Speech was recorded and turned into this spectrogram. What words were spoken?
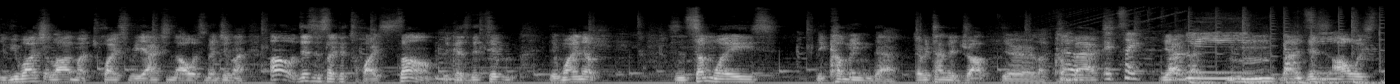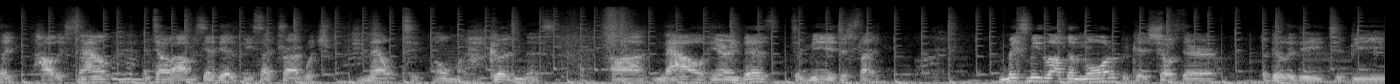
if you watch a lot of my Twice reactions, I always mention like, oh, this is like a Twice song because they tip, they wind up, in some ways, becoming that every time they drop their like so comebacks. it's like Yeah, like, bubbly, mhm, like this is always like how they sound until obviously I did a B-side track which melted. Oh my goodness. Uh, now hearing this, to me it just like makes me love them more because it shows their ability to be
